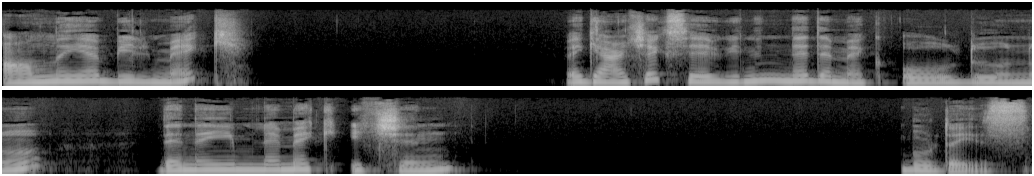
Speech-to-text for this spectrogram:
anlayabilmek ve gerçek sevginin ne demek olduğunu deneyimlemek için buradayız.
